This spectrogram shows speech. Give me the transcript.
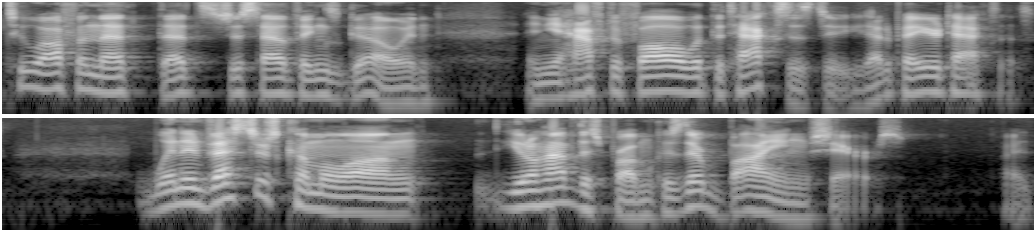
too often, that that's just how things go, and and you have to follow what the taxes do. You got to pay your taxes. When investors come along, you don't have this problem because they're buying shares, right?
